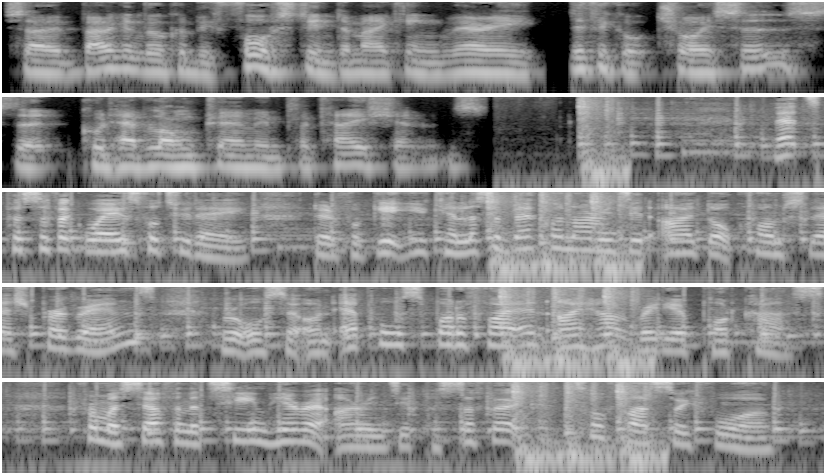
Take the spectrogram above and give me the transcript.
So Bougainville could be forced into making very difficult choices that could have long term implications. That's Pacific Waves for today. Don't forget you can listen back on rnzi.com slash programs. We're also on Apple, Spotify and iHeartRadio podcasts. From myself and the team here at RNZ Pacific, Tofa Soifua.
